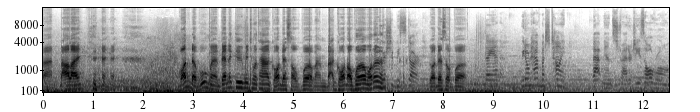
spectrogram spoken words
បាទដល់ហើយ Wonder Woman ពេលនេះគឺមានឈ្មោះថា Goddess Over បាទដាក់ God Over មកទៅ Where should we start? Goddess Over Diana, we don't have much time. Batman's strategy is all wrong.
